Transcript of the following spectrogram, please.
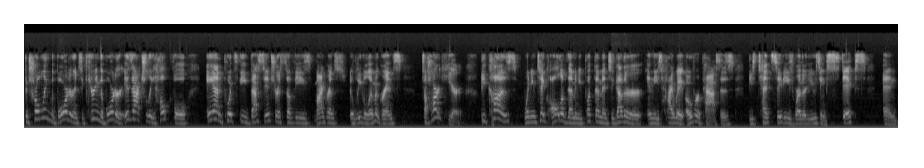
controlling the border and securing the border is actually helpful and puts the best interests of these migrants, illegal immigrants, to heart here. Because when you take all of them and you put them in together in these highway overpasses, these tent cities where they're using sticks and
